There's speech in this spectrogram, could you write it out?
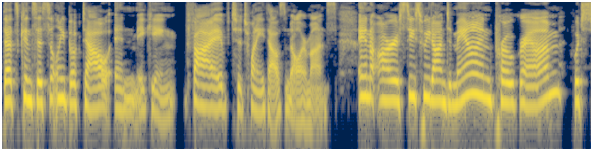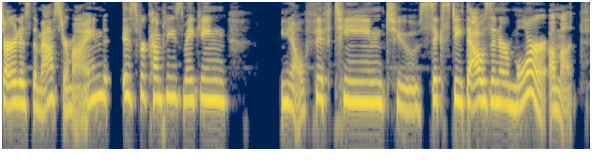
that's consistently booked out and making five to twenty thousand dollar months. And our C-suite on demand program, which started as the mastermind, is for companies making you know, 15 to 60,000 or more a month.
